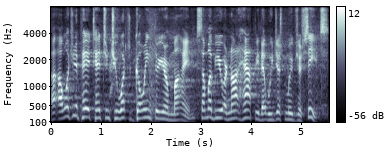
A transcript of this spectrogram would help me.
I want you to pay attention to what's going through your mind. Some of you are not happy that we just moved your seats.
